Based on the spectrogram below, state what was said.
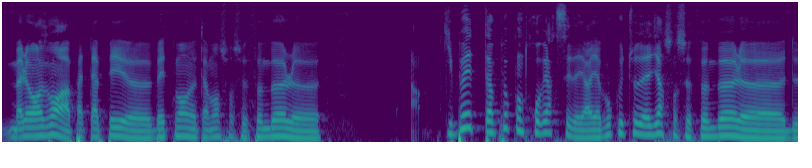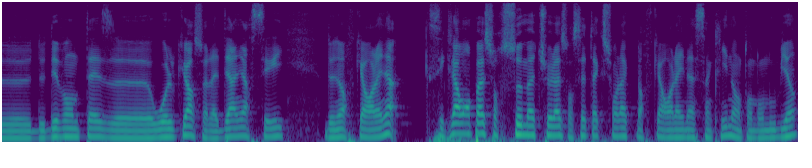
malheureusement, on n'a pas tapé euh, bêtement, notamment sur ce fumble euh, qui peut être un peu controversé d'ailleurs. Il y a beaucoup de choses à dire sur ce fumble euh, de, de Devantez Walker sur la dernière série de North Carolina. C'est clairement pas sur ce match-là, sur cette action-là que North Carolina s'incline, entendons-nous bien.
